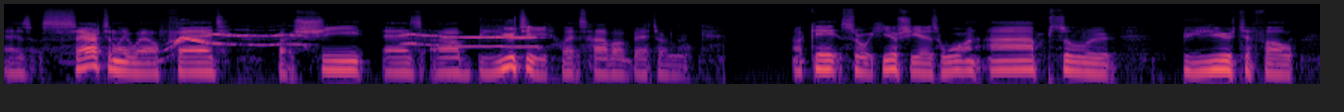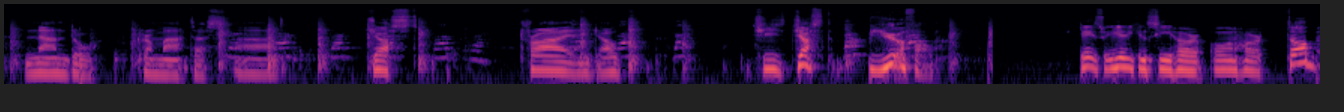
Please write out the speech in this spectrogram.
is certainly well fed, but she is a beauty. Let's have a better look. Okay, so here she is. What an absolute beautiful Nhandu chromatus. And just try and I'll She's just beautiful. Okay, so here you can see her on her tub.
